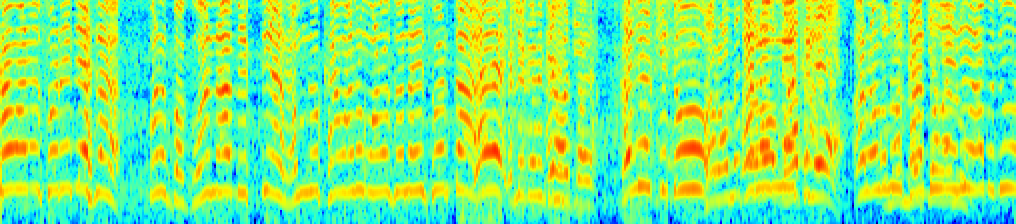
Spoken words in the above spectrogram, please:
ખાવાનું છોડી દેશે. પણ ભગવાન આ વ્યક્તિ રમનું ખાવાનું માણસો નહીં છોડતા. એટલે કોને કહેવત કને કીધું? ખાધું હોય આ બધું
